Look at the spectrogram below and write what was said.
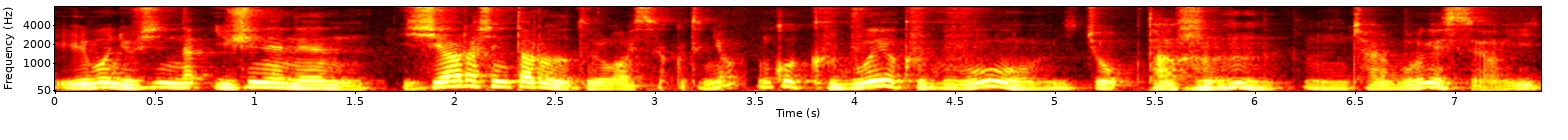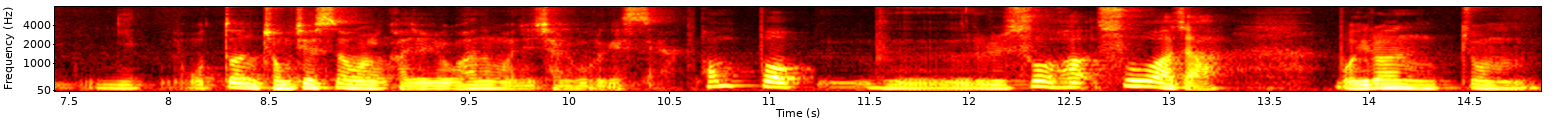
일본 유신 유신에는 이시하라 신따로도 들어가 있었거든요. 그러니까 극우예요, 극우 이쪽 당은 음, 잘 모르겠어요. 이, 이, 어떤 정체성을 가지려고 하는 건지 잘 모르겠어요. 헌법을 수호, 수호하자 뭐 이런 좀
